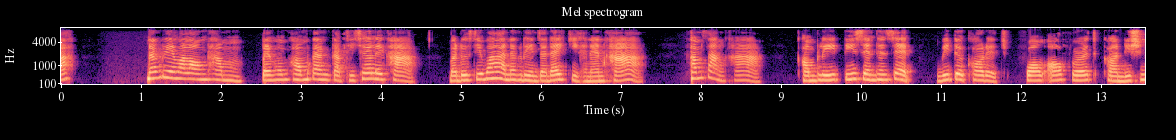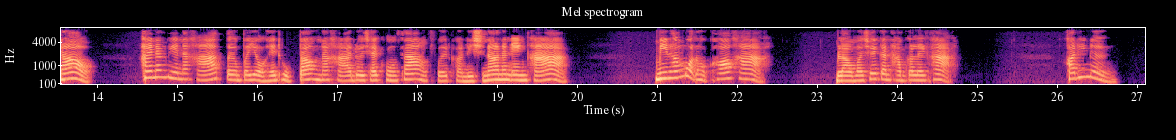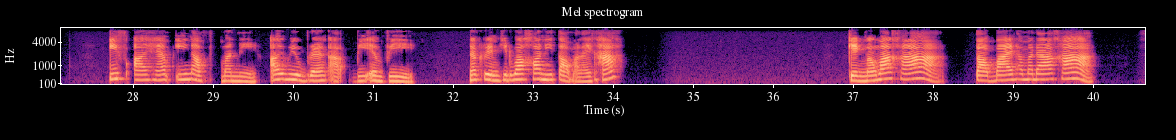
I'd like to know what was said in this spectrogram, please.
นักเรียนมาลองทำไปพร้อมๆกันกับทีเชอร์เลยค่ะ มาดูซิว่านักเรียนจะได้กี่คะแนนค่ะคำสั่งค่ะ complete these sentences with the correct form of first conditional ให้นักเรียนนะคะ เติมประโยคให้ถูกต้องนะคะ โดยใช้โครงสร้าง first conditional นั่นเองค่ะ มีทั้งหมด 6 ข้อค่ะ เรามาช่วยกันทำกันเลยค่ะ ข้อที่ 1 if I have enough money I will bring a BMW นักเรียนคิดว่าข้อนี้ตอบอะไรคะ เก่งมาก ๆ ค่ะ ตอบบายธรรมดาค่ะ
